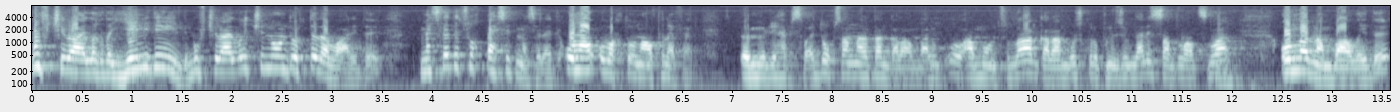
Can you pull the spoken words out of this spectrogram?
Bu fikir ayrılığı da yeni deyildi. Bu fikir ayrılığı 2014-də də var idi. Məsələ də çox bəsit məsələdir. Ona, o vaxt 16 nəfər ömürlük həbs var. 90-lardan qalanlar, o amonçular, qaranquş qrupunun üzvləri, savdvalçılar onlarla bağlı idi.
